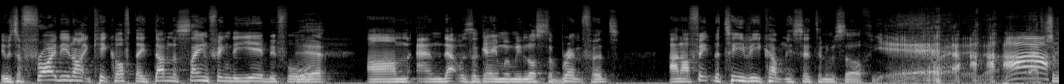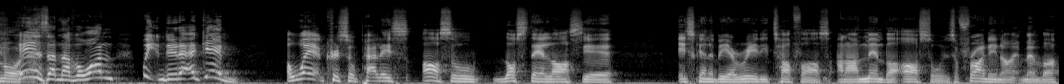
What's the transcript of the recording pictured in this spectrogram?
It was a Friday night kickoff. They'd done the same thing the year before. Yeah. Um, and that was the game when we lost to Brentford. And I think the TV company said to themselves, "Yeah, more that. here's another one. We can do that again." Away at Crystal Palace, Arsenal lost there last year. It's going to be a really tough ask. And I remember Arsenal, it was a Friday night, remember?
